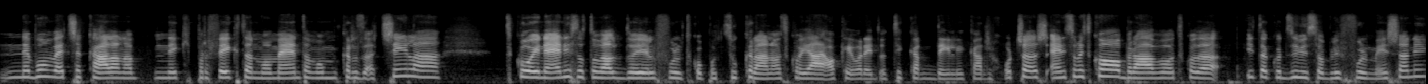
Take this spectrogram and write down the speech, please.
ne bom več čakala na neki perfekten moment, bom kar začela. Tako in eni so to veliko dojeli, ful, tako pocukrano, tako ja, ok, v redu, ti kar deli, kar hočeš. Eni so bili tako, bravo, tako da itak odzivi so bili ful mešani.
